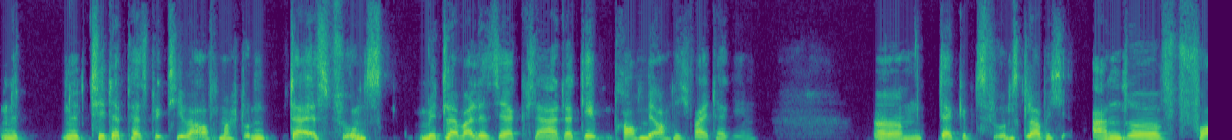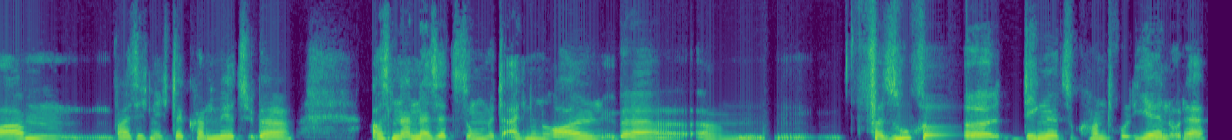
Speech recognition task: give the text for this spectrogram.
eine, eine Täterperspektive aufmacht. Und da ist für uns mittlerweile sehr klar, da brauchen wir auch nicht weitergehen. Ähm, da gibt es für uns, glaube ich, andere Formen, weiß ich nicht, da können wir jetzt über Auseinandersetzungen mit eigenen Rollen, über ähm, Versuche, Dinge zu kontrollieren oder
